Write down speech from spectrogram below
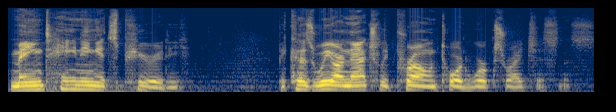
maintaining its purity because we are naturally prone toward works righteousness.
